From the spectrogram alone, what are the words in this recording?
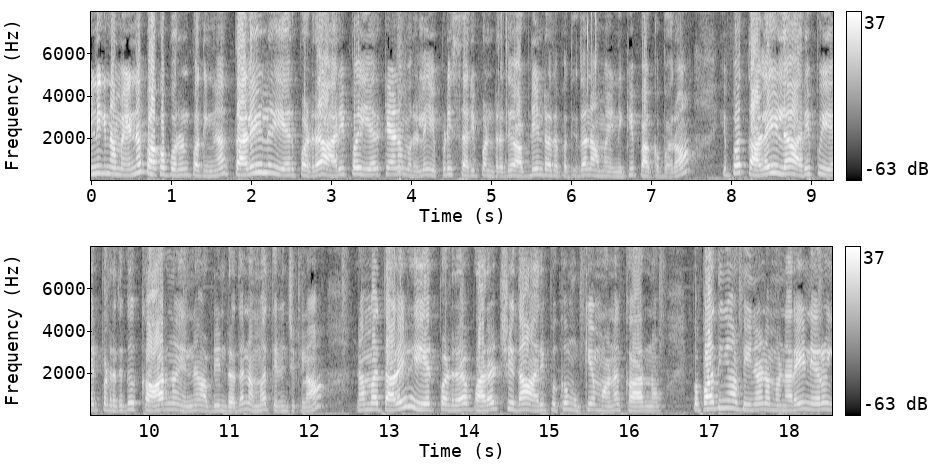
இன்றைக்கி நம்ம என்ன பார்க்க போகிறோம்னு பார்த்தீங்கன்னா தலையில் ஏற்படுற அரிப்பை இயற்கையான முறையில் எப்படி சரி பண்ணுறது அப்படின்றத பற்றி தான் நாம் இன்றைக்கி பார்க்க போகிறோம் இப்போ தலையில் அரிப்பு ஏற்படுறதுக்கு காரணம் என்ன அப்படின்றத நம்ம தெரிஞ்சுக்கலாம். நம்ம தலையில் ஏற்படுற வறட்சி தான் அரிப்புக்கு முக்கியமான காரணம். இப்போ பார்த்தீங்க அப்படின்னா நம்ம நிறைய நேரம்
